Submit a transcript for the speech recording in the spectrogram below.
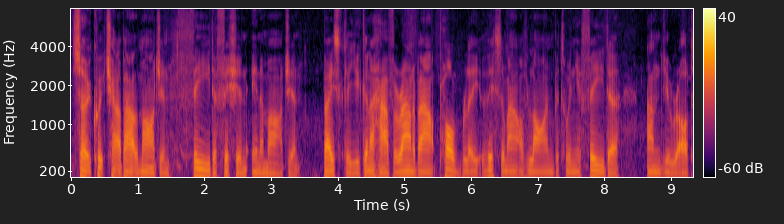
So, quick chat about the margin. Feeder fishing in a margin basically you're going to have around about probably this amount of line between your feeder and your rod.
